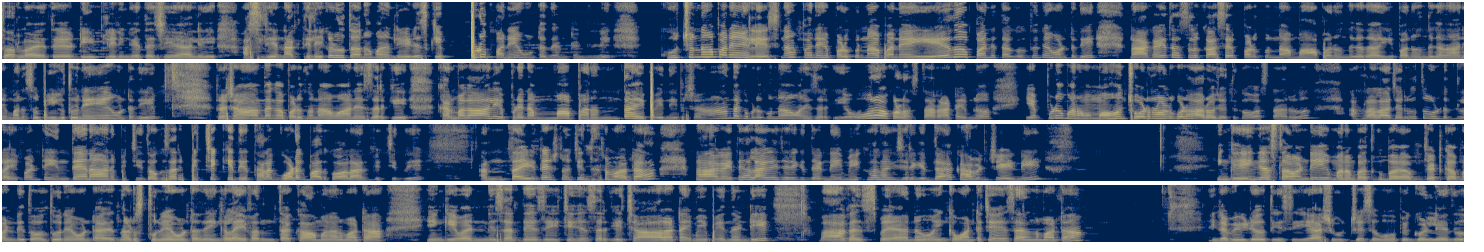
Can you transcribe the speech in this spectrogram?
త్వరలో అయితే డీప్ క్లీనింగ్ అయితే చేయాలి. అసలు నాకు తెలియగలుగుతాను మన లేడీస్కి ఎప్పుడు పనే ఉంటుంది ఏంటండి కూర్చున్నా పనే లేచినా పనే పడుకున్నా పనే ఏదో పని తగులుతూనే ఉంటుంది. నాకైతే అసలు కాసేపు పడుకున్నా అమ్మ ఆ పని ఉంది కదా ఈ పని ఉంది కదా అని మనసు పీగుతూనే ఉంటుంది. ప్రశాంతంగా పడుకున్నామా అనేసరికి కర్మగాలి ఎప్పుడైనా అమ్మ పని అంతా అయిపోయింది ప్రశాంతంగా పడుకున్నాము అనేసరికి ఎవరో ఒకళ్ళు వస్తారు ఆ టైంలో. ఎప్పుడు మనం మొహం చూడని వాళ్ళు కూడా ఆ రోజు ఎత్తుకో వస్తారు. అసలు అలా జరుగుతూ ఉంటుంది. లైఫ్ అంటే ఇంతేనా అనిపించింది. ఒకసారి పిచ్చెక్కింది తల గోడకు బాదుకోవాలా అనిపించింది. అంత ఇరిటేషన్ వచ్చిందనమాట నాకైతే అలాగే జరిగిద్దండి. మీకు అలాగే జరిగిద్దా? కామెంట్ చేయండి. ఇంకా ఏం చేస్తామండి? మనం బతుకు జట్కా బండి తోలుతూనే ఉండాలి నడుస్తూనే ఉంటుంది. ఇంకా లైఫ్ అంతా కామన్ అనమాట ఇంక ఇవన్నీ సర్దేసి చేసేసరికి చాలా టైం అయిపోయిందండి. బాగా కలిసిపోయాను. ఇంకా వంట చేసేసాను అనమాట ఇంకా వీడియో తీసి ఆ షూట్ చేసే ఓపిక కూడా లేదు.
